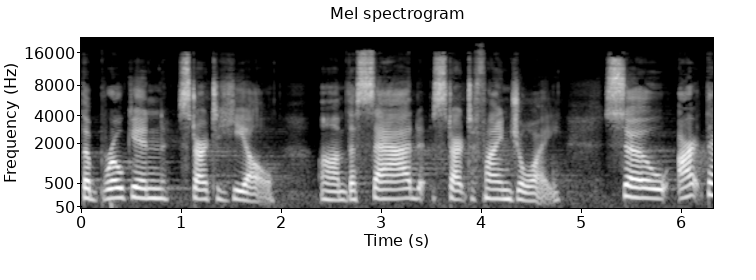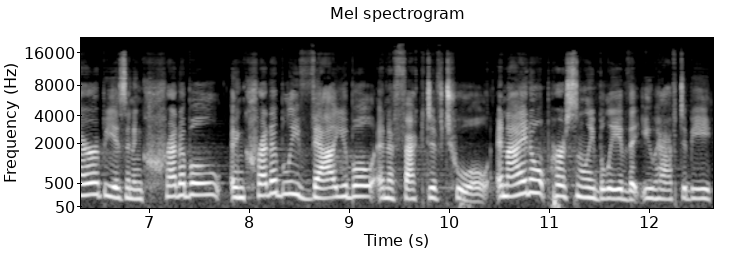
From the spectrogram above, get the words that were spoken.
the broken start to heal, um, the sad start to find joy. So, art therapy is an incredible, incredibly valuable and effective tool. And I don't personally believe that you have to be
